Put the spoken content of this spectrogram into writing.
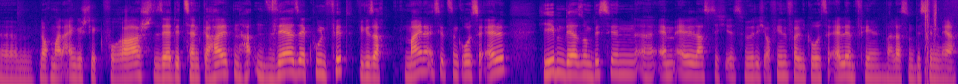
ähm, nochmal eingestickt Forage, sehr dezent gehalten, hat einen sehr, sehr coolen Fit. Wie gesagt, meiner ist jetzt eine Größe L. Jedem, der so ein bisschen äh, ML-lastig ist, würde ich auf jeden Fall die Größe L empfehlen, weil das ein bisschen mehr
